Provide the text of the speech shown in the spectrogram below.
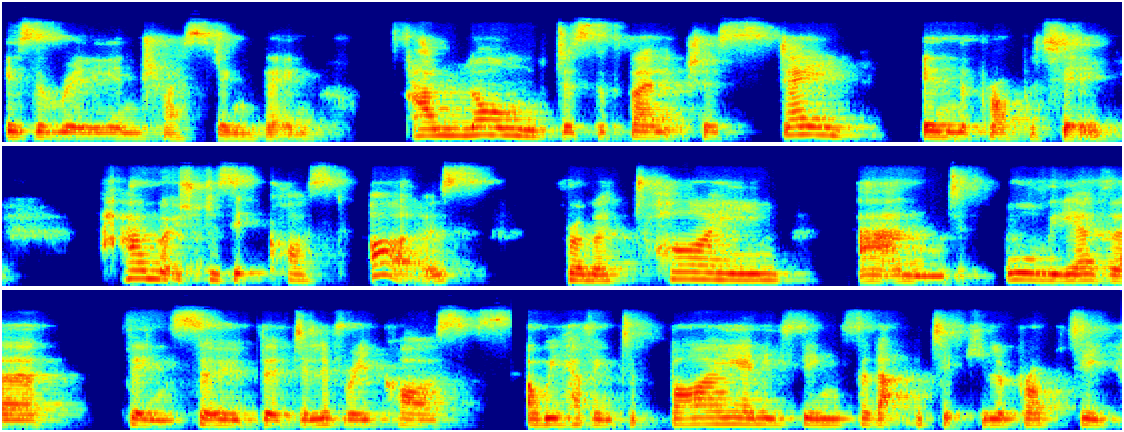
is a really interesting thing. How long does the furniture stay in the property? How much does it cost us from a time and all the other things? So, the delivery costs, are we having to buy anything for that particular property?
